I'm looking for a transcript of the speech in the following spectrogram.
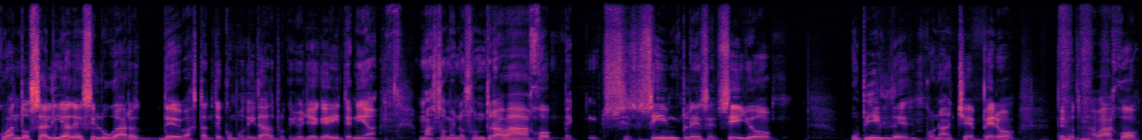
cuando salía de ese lugar de bastante comodidad, porque yo llegué y tenía más o menos un trabajo simple, sencillo, humilde, con H, pero, pero trabajo,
